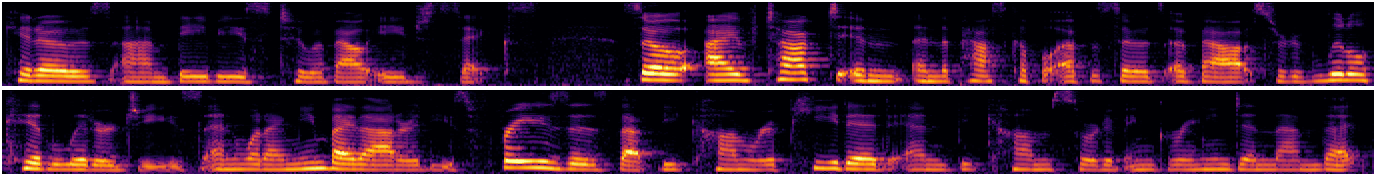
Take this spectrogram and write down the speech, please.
kiddos, um, babies to about age six. So I've talked in, in the past couple episodes about sort of little kid liturgies. And what I mean by that are these phrases that become repeated and become sort of ingrained in them that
